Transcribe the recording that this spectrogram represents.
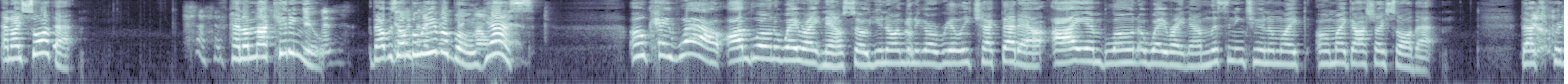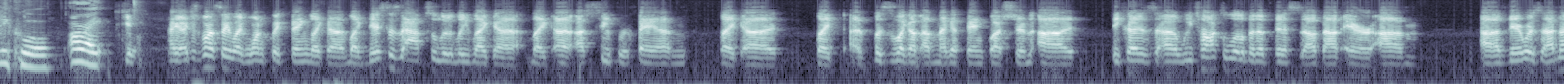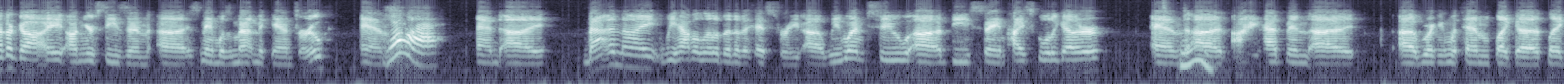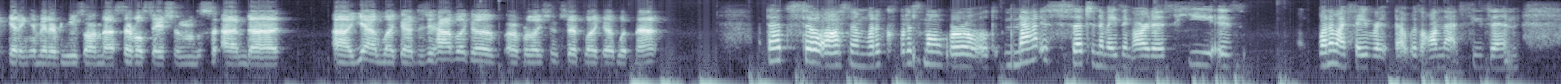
And I saw that. And I'm not kidding you. was- That was it was unbelievable. yes. Okay, wow. I'm blown away right now. So, you know, I'm going to go really check that out. I am blown away right now. I'm listening to you and I'm like, oh my gosh, I saw that. That's pretty cool. All right. I, I just want to say like one quick thing, like uh, like this is absolutely like a like a, a super fan, like uh, like uh, this is like a, a mega fan question, uh, because uh, we talked a little bit of this about air. Um, uh, there was another guy on your season. Uh, his name was Matt McAndrew, and Yeah. and uh, Matt and I, we have a little bit of a history. Uh, we went to uh, the same high school together, and Oh. uh, I had been uh, uh, working with him, like uh, like getting him interviews on uh, several stations, and uh, uh, yeah, like uh, did you have like a, a relationship like with Matt? That's so awesome. What a what a small world. Matt is such an amazing artist. He is one of my favorite that was on that season.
